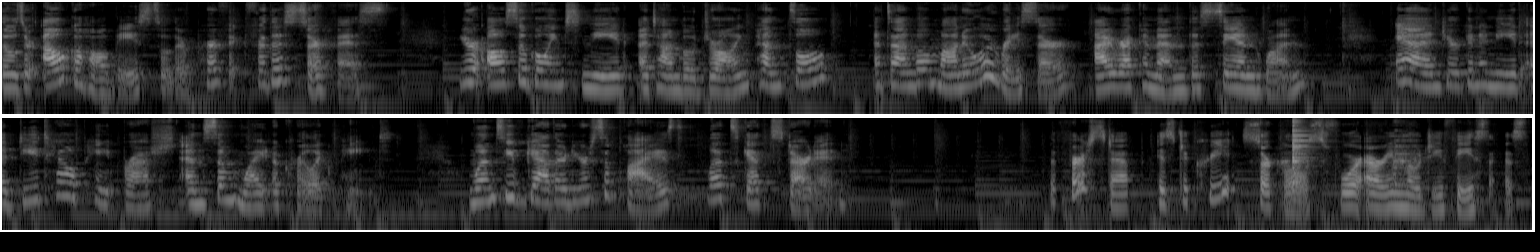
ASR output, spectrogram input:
Those are alcohol based, so they're perfect for this surface. You're also going to need a Tombow drawing pencil, a Tombow Mono eraser. I recommend the sand one. And you're gonna need a detail paintbrush and some white acrylic paint. Once you've gathered your supplies, let's get started. The first step is to create circles for our emoji faces.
